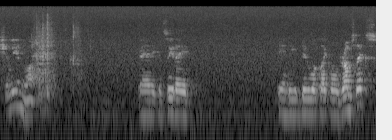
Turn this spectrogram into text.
Chili and lime. And you can see they indeed do look like little drumsticks.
